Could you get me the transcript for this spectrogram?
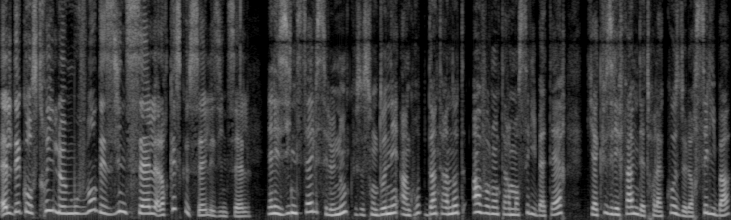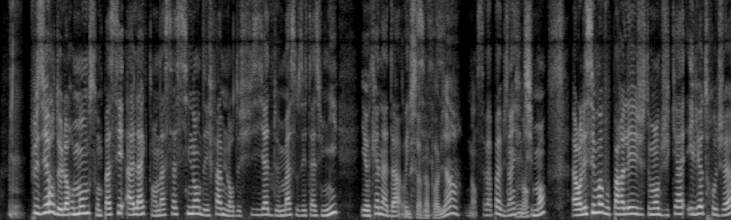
elle déconstruit le mouvement des incels. Alors, qu'est-ce que c'est les incels? Bien, les incels, c'est le nom que se sont donné un groupe d'internautes involontairement célibataires qui accusent les femmes d'être la cause de leur célibat. Plusieurs de leurs membres sont passés à l'acte en assassinant des femmes lors de fusillades de masse aux États-Unis et au Canada. Mais ça va pas bien. Non, ça va pas bien, effectivement. Alors laissez-moi vous parler justement du cas Elliot Roger.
